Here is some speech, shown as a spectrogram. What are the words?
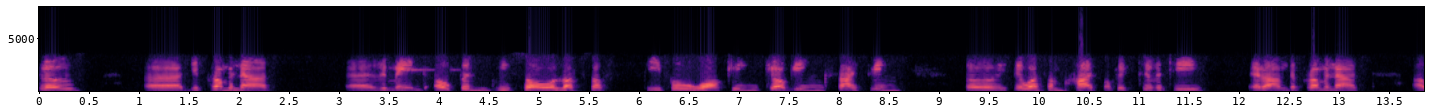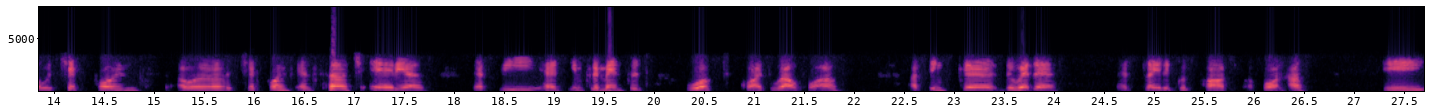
closed. Uh, the promenade uh, remained open. We saw lots of people walking, jogging, cycling. So there was some hype of activity around the promenade. Our checkpoints our checkpoints and search areas that we had implemented worked quite well for us. I think uh, the weather had played a good part upon us. The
